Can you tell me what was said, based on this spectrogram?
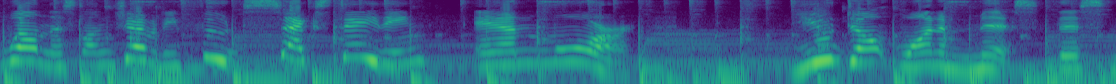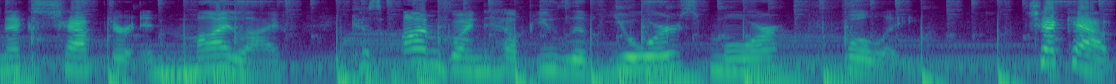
wellness, longevity, food, sex, dating, and more. You don't want to miss this next chapter in my life because I'm going to help you live yours more fully. Check out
